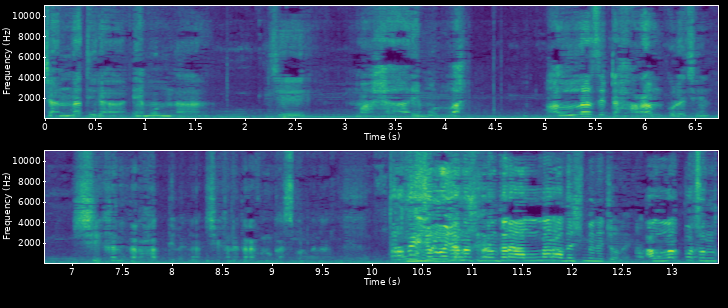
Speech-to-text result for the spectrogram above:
জান্নাতীরা এমন না যে মাহারেমুল্লাহ। আল্লাহ যেটা হারাম করেছেন সেখানে তারা হাত দিবে না সেখানে তারা কোনো কাজ করবে না। তারা তো এই জন্যই জান্নাতি কারণ তারা আল্লাহর আদেশ মেনে চলে আল্লাহর পছন্দ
